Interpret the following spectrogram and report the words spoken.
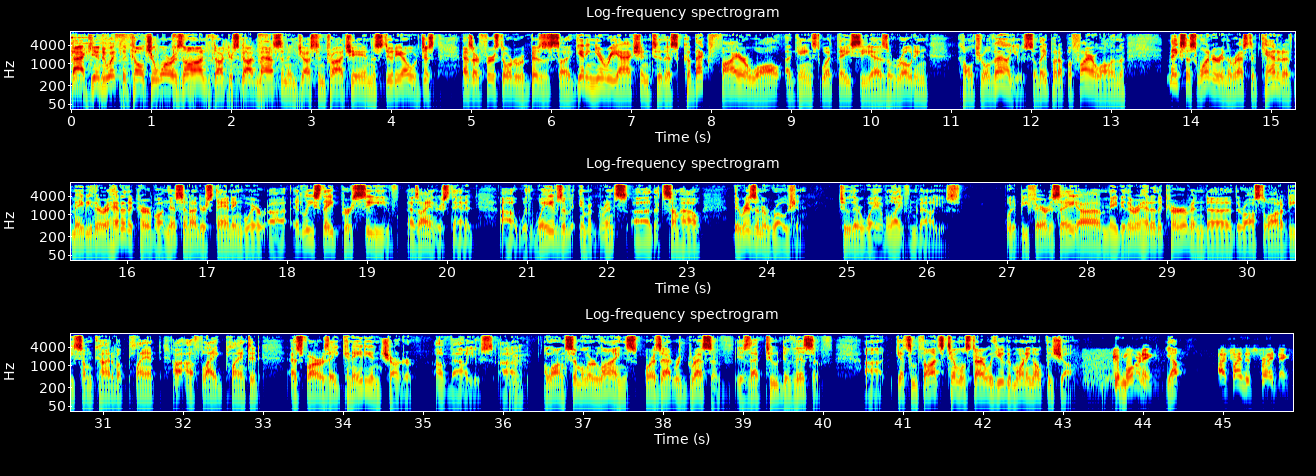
Back. Into it. The culture war is on. Dr. Scott Masson and Justin Trottier in the studio. We're just, as our first order of business, uh, getting your reaction to this Quebec firewall against what they see as eroding cultural values. So they put up a firewall and the, makes us wonder in the rest of Canada if maybe they're ahead of the curve on this and understanding where uh, at least they perceive, as I understand it, uh, with waves of immigrants, uh, that somehow there is an erosion to their way of life and values. Would it be fair to say uh, maybe they're ahead of the curve, and uh, there also ought to be some kind of a plant, uh, a flag planted as far as a Canadian charter of values uh, along similar lines, or is that regressive? Is that too divisive? Uh, get some thoughts. Tim, we'll start with you. Good morning, Oakley Show. Good morning. Yep. I find this frightening.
